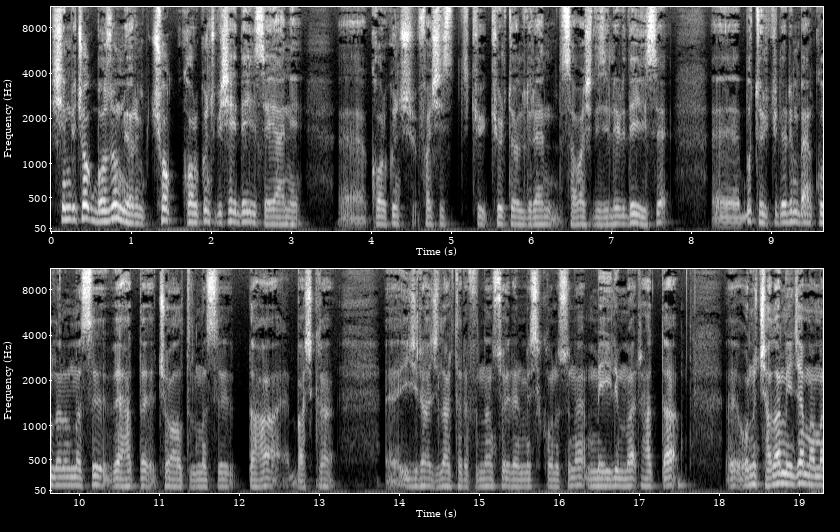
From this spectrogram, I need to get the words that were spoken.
Şimdi çok bozulmuyorum. Çok korkunç bir şey değilse yani e, korkunç faşist Kürt öldüren savaş dizileri değilse e, bu türkülerin ben kullanılması ve hatta çoğaltılması daha başka e, icracılar tarafından söylenmesi konusuna meylim var. Hatta e, onu çalamayacağım ama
